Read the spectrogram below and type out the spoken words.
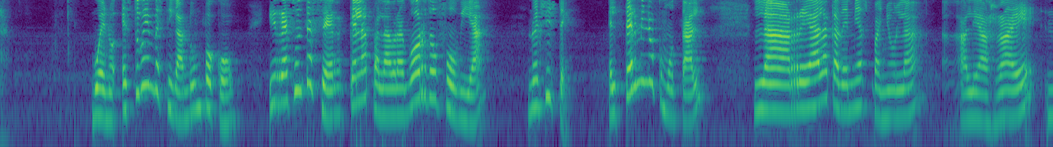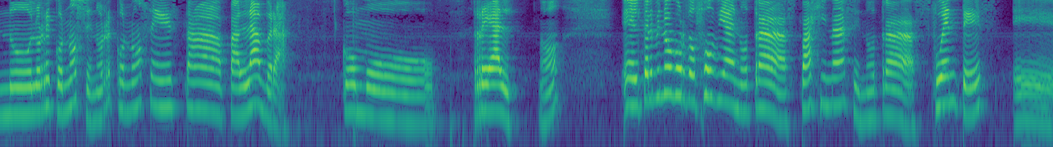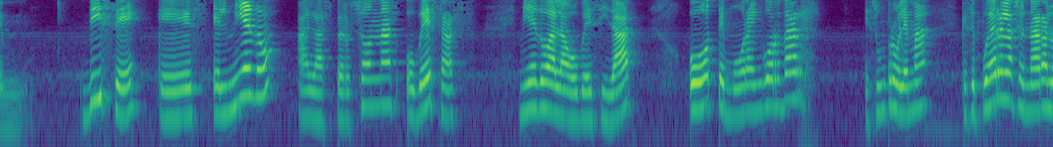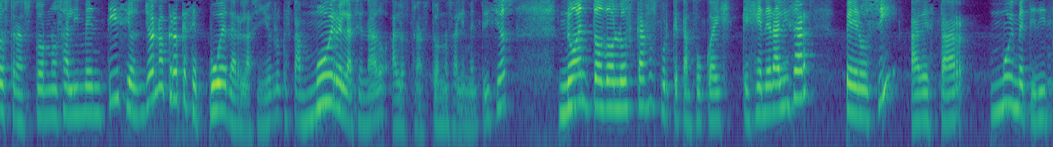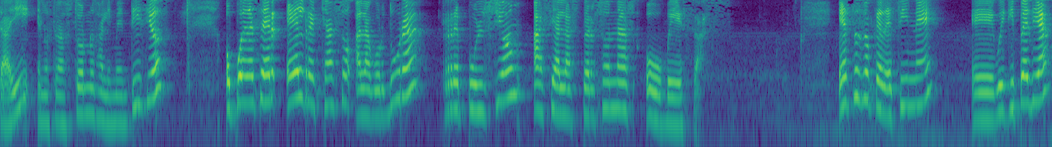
Bueno, estuve investigando un poco y resulta ser que la palabra gordofobia no existe. El término como tal, la Real Academia Española, alias RAE, no lo reconoce, no reconoce esta palabra como real, ¿no? El término gordofobia en otras páginas, en otras fuentes, eh, dice que es el miedo a las personas obesas, miedo a la obesidad o temor a engordar. Es un problema que se puede relacionar a los trastornos alimenticios. Yo no creo que se pueda relacionar, yo creo que está muy relacionado a los trastornos alimenticios. No en todos los casos porque tampoco hay que generalizar, pero sí ha de estar muy metidita ahí en los trastornos alimenticios. O puede ser el rechazo a la gordura repulsión hacia las personas obesas. Esto es lo que define eh, Wikipedia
